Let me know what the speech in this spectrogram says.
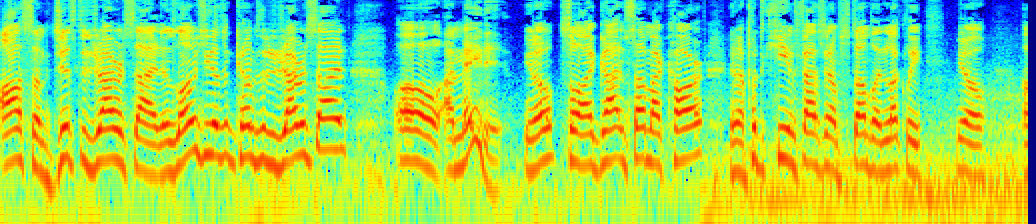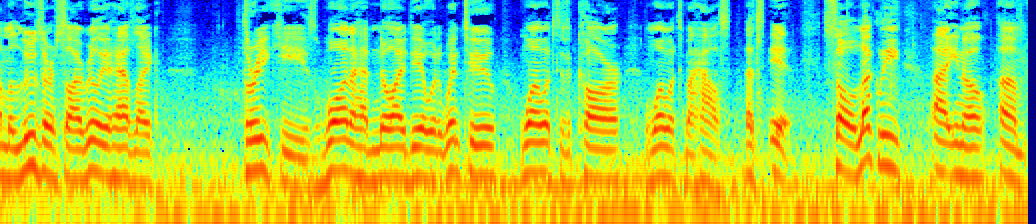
awesome. Just the driver's side. As long as she doesn't come to the driver's side, oh, I made it. You know? So I got inside my car and I put the key in faster and I'm stumbling. Luckily, you know, I'm a loser, so I really have like three keys. One I have no idea what it went to. One went to the car, and one went to my house. That's it. So luckily, you know, um,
